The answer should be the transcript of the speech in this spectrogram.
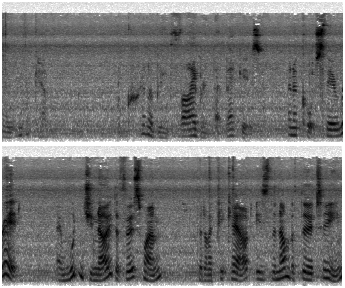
Oh, look how incredibly vibrant that back is. And of course they're red. And wouldn't you know, the first one that I pick out is the number 13,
